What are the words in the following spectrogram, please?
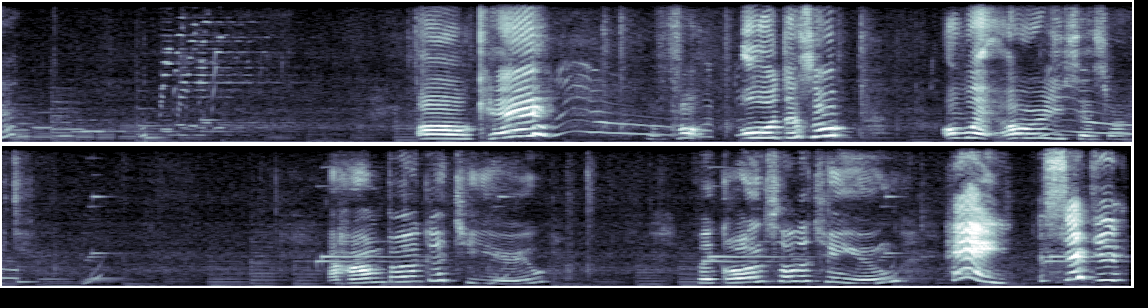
Yeah. Okay. For orders up. Oh wait, already says right. A hamburger to you. Bacon salad to you. Hey, I said you-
